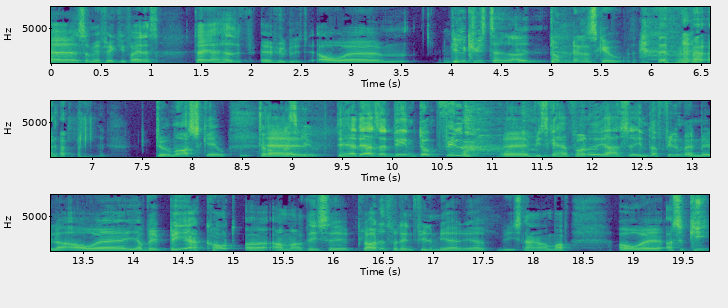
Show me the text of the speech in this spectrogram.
øh, som jeg fik i fredags, da jeg havde det øh, hyggeligt. Og øh, En lille quiz, der hedder En- Dumt eller skæv. Dum og skæv. Dum og Øh, skæv. Det her det er altså det er en dum film. uh, vi skal have fundet jeres indre filmanmelder, og uh, jeg vil bede jer kort uh, om at rise plottet for den film, jeg, jeg, vi snakker om op. Og, uh, og så give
